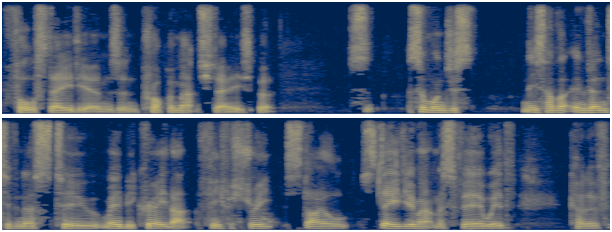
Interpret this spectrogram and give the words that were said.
full stadiums and proper match days. But someone just needs to have that inventiveness to maybe create that FIFA Street style stadium atmosphere with kind of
